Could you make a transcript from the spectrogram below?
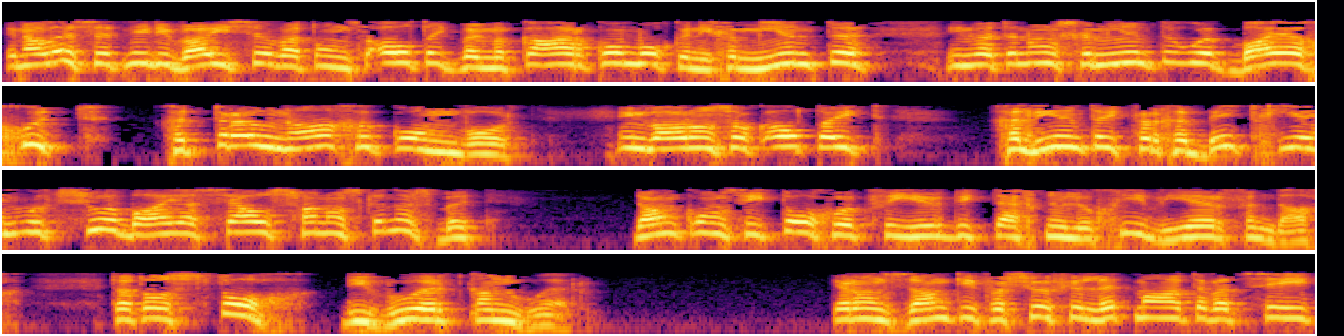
En al is dit nie die wyse wat ons altyd bymekaar kom ook in die gemeente en wat in ons gemeente ook baie goed getrou nagekom word en waar ons ook altyd geleentheid vir gebed gee en ook so baie selfs van ons kinders bid, dan kon ons dit tog ook vir hierdie tegnologie weer vandag dat ons tog die woord kan hoor. Here ons dankie vir soveel lidmate wat sê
